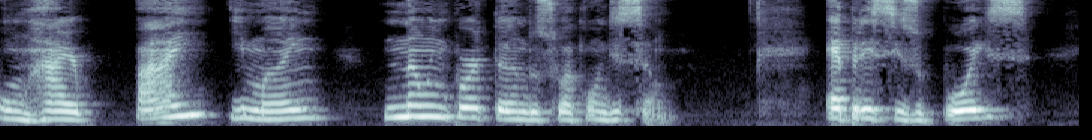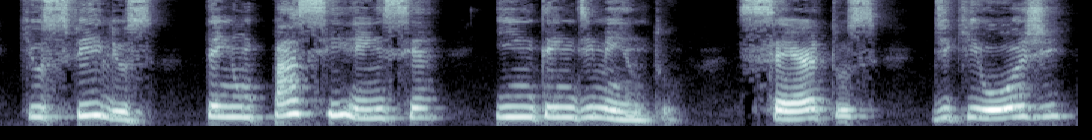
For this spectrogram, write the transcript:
honrar pai e mãe, não importando sua condição. É preciso, pois, que os filhos tenham paciência e entendimento, certos de que hoje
